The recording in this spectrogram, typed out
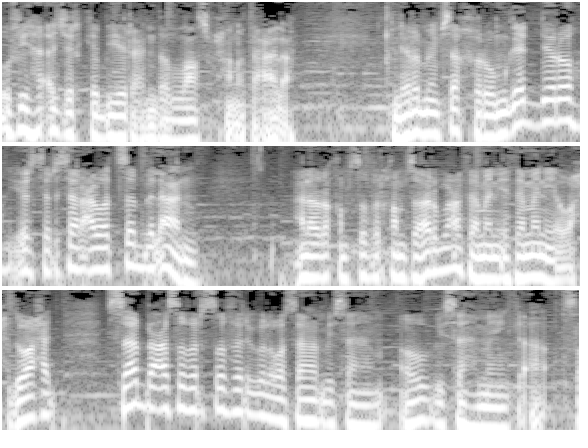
وفيها أجر كبير عند الله سبحانه وتعالى. اللي ربي مسخره ومقدره يرسل رسالة على الواتساب الآن. على رقم 054 ثمانية ثمانية واحد واحد. سبعة صفر صفر يقول وسهم بسهم أو بسهمين كأقصى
